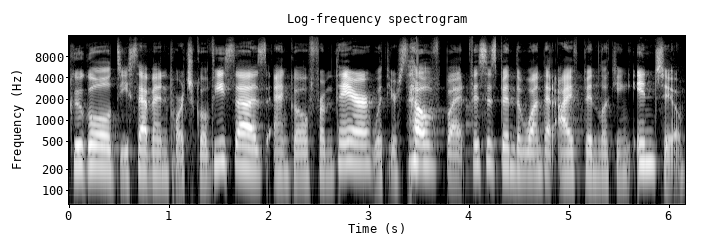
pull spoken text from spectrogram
Google D7 Portugal visas and go from there with yourself. But this has been the one that I've been looking into.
